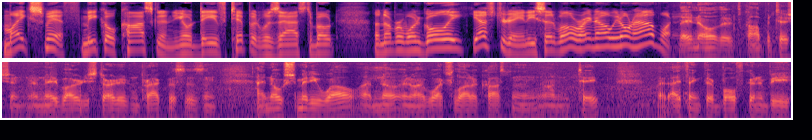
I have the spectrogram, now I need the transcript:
Mike Smith, Mikko Koskinen. You know, Dave Tippett was asked about the number one goalie yesterday, and he said, "Well, right now we don't have one." They know there's competition, and they've already started in practices. And I know Schmidt well. I know, and I've watched a lot of Koskinen on tape. I think they're both going to be.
